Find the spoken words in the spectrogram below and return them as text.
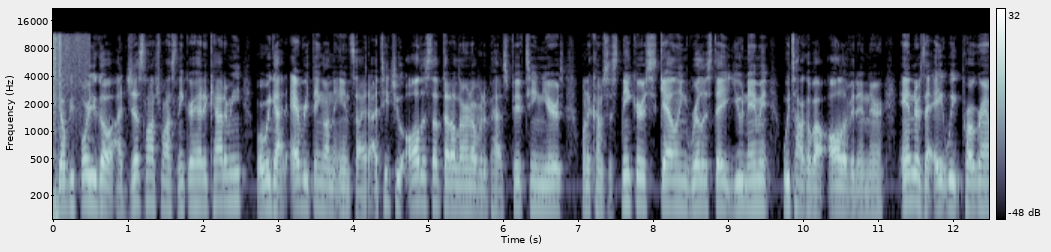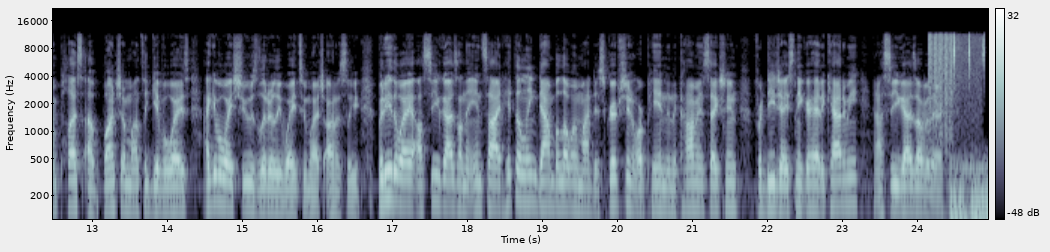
Yo, before you go, I just launched my Sneakerhead Academy where we got everything on the inside. I teach you all the stuff that I learned over the past 15 years when it comes to sneakers, scaling, real estate, you name it. We talk about all of it in there. And there's an eight week program plus a bunch of monthly giveaways. I give away shoes literally way too much, honestly. But either way, I'll see you guys on the inside. Hit the link down below in my description or pinned in the comment section for DJ Sneakerhead Academy. And I'll see you guys over there.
